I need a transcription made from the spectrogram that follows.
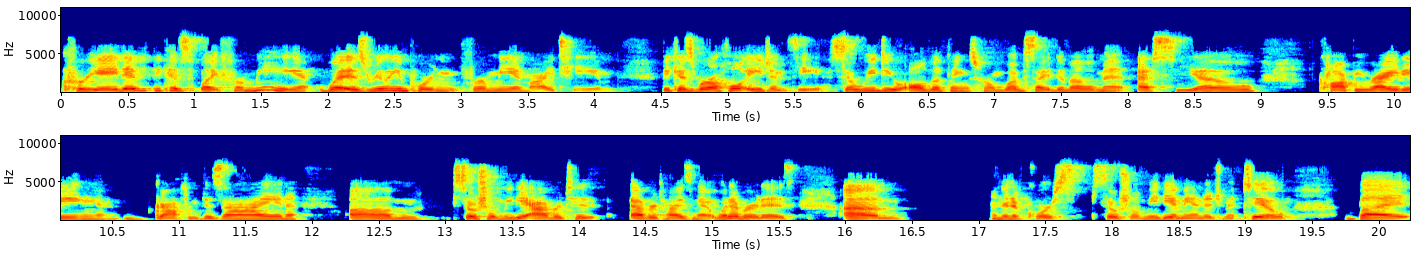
creative because like for me, what is really important for me and my team because we're a whole agency, so we do all the things from website development, SEO, copywriting, graphic design, um, social media adverti- advertisement, whatever it is. Um, and then of course social media management too but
